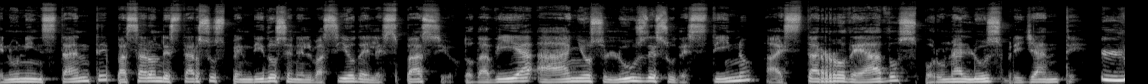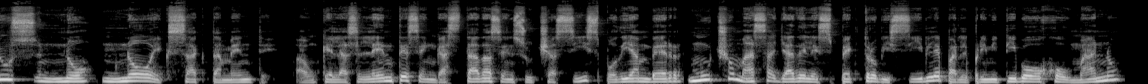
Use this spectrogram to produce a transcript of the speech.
en un instante pasaron de estar suspendidos en el vacío del espacio, todavía a años luz de su destino, a estar rodeados por una luz brillante. Luz no, no exactamente. aunque las lentes engastadas en su chasis podían ver mucho más allá del espectro visible para el primitivo ojo humano,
